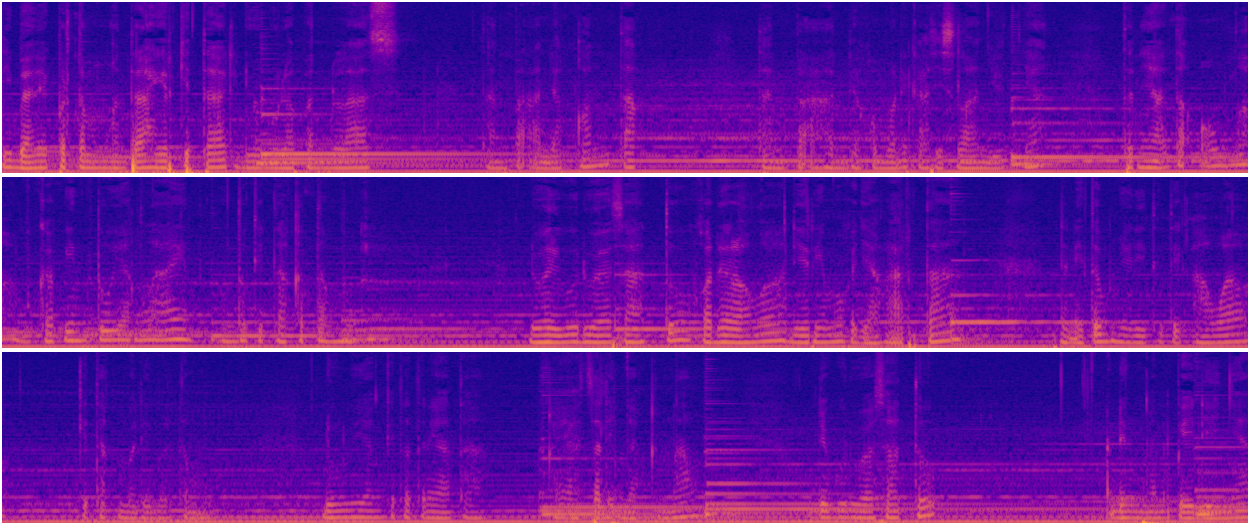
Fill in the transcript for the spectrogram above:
Di balik pertemuan terakhir kita di 2018 Tanpa ada kontak Tanpa ada komunikasi selanjutnya Ternyata Allah buka pintu yang lain untuk kita ketemu 2021 kodar Allah dirimu ke Jakarta. Dan itu menjadi titik awal kita kembali bertemu. Dulu yang kita ternyata kayak saling gak kenal 2021 dengan PD-nya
